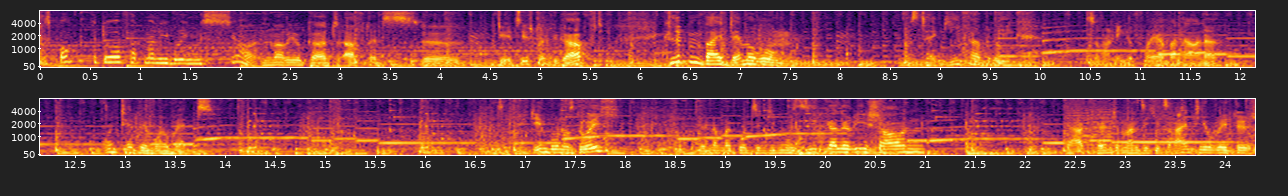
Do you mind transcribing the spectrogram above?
Das Baumwipfeldorf hat man übrigens ja, in Mario Kart 8 als äh, DLC-Strecke gehabt. Klippen bei Dämmerung. Nostalgiefabrik. Zornige Feuerbanane. Und Tempelmonument. Wir den Bonus durch. Können nochmal kurz in die Musikgalerie schauen. Da könnte man sich jetzt rein theoretisch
